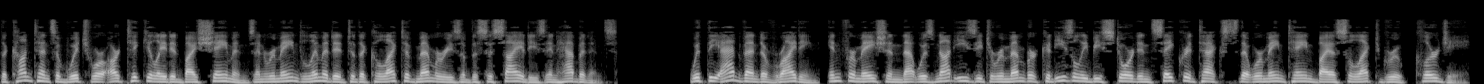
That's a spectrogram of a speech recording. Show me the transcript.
the contents of which were articulated by shamans and remained limited to the collective memories of the society's inhabitants. With the advent of writing, information that was not easy to remember could easily be stored in sacred texts that were maintained by a select group clergy.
